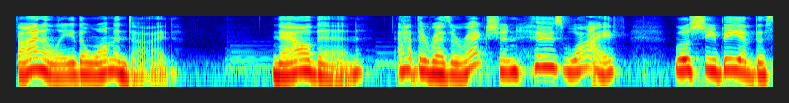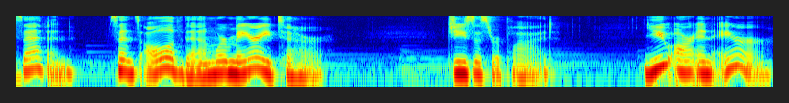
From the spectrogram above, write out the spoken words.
Finally, the woman died. Now then, at the resurrection, whose wife will she be of the seven, since all of them were married to her? Jesus replied, You are in error,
